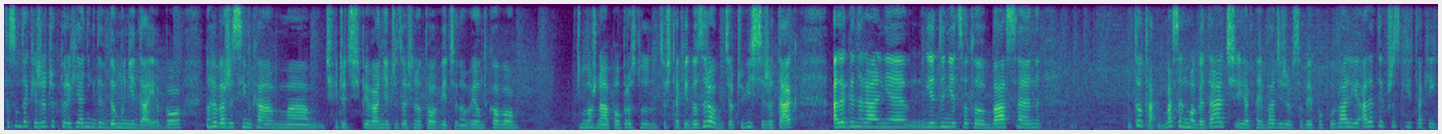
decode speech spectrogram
To są takie rzeczy, których ja nigdy w domu nie daję, bo no chyba, że simka ma ćwiczyć śpiewanie czy coś, no to wiecie, no wyjątkowo można po prostu coś takiego zrobić. Oczywiście, że tak, ale generalnie jedynie co to basen, to tak, basen mogę dać jak najbardziej, żeby sobie popływali, ale tych wszystkich takich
